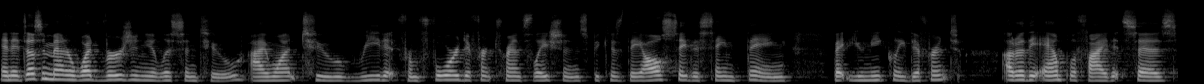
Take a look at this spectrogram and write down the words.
And it doesn't matter what version you listen to. I want to read it from four different translations because they all say the same thing, but uniquely different. Out of the Amplified, it says,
